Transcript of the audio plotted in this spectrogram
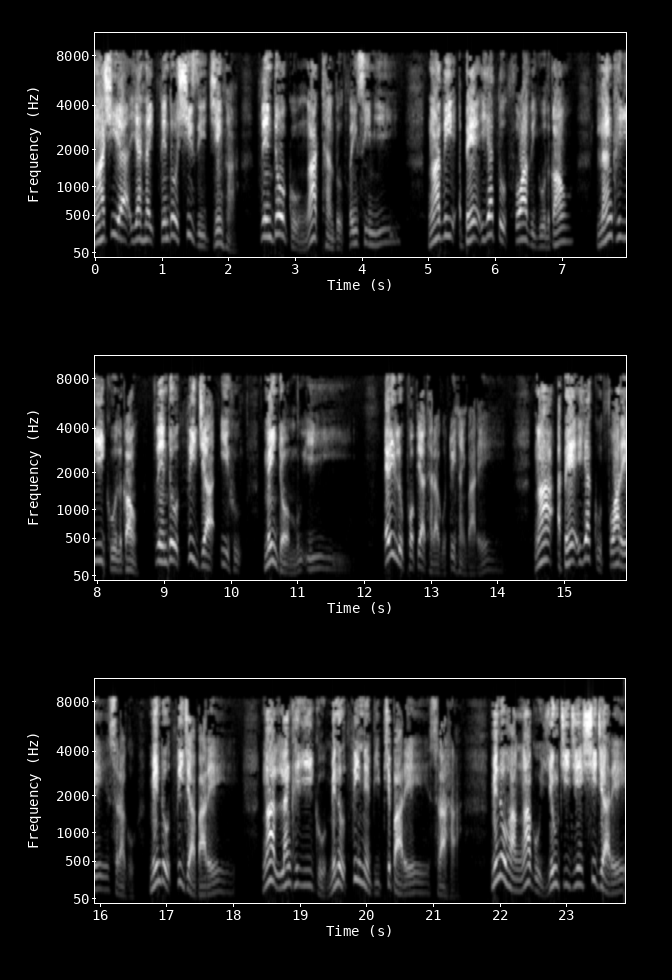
ငါရှိရာအရက်၌သင်တို့ရှိစေခြင်းဟာသင်တို့ကိုငါထံသို့သိမ်းစီမည်ငါသည်အဘယ်အရက်သို့သွားသည်ကို၎င်း လမ်းခရီးကို၎င်းသင်တို့သိကြ၏ဟုမိန့်တော်မူ၏အဲ့ဒီလိုဖော်ပြထားတာကိုတွေ့နိုင်ပါတယ်ငါအဘယ်အရက်ကိုသွားတယ်ဆိုတာကိုမင်းတို့သိကြပါတယ်ငါလန်ခရီးကိုမင်းတို့သိနှင်ပြီးဖြစ်ပါတယ်ဆိုတာဟာမင်းတို့ဟာငါ့ကိုယုံကြည်ခြင်းရှိကြတယ်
